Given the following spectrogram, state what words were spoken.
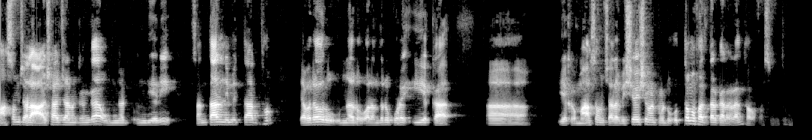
మాసం చాలా ఆశాజనకంగా ఉన్నట్టు ఉంది అని సంతాన నిమిత్తార్థం ఎవరెవరు ఉన్నారో వారందరూ కూడా ఈ యొక్క ఆ, ఈ యొక్క మాసం చాలా విశేషమైనటువంటి ఉత్తమ ఫలితాలు కలగడానికి అవకాశం ఉంటుంది.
